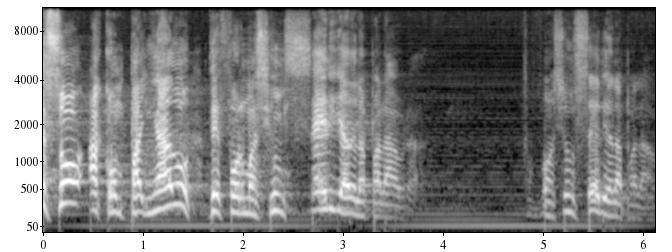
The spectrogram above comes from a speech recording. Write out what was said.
eso acompañado de formación seria de la palabra. Formación seria de la palabra.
